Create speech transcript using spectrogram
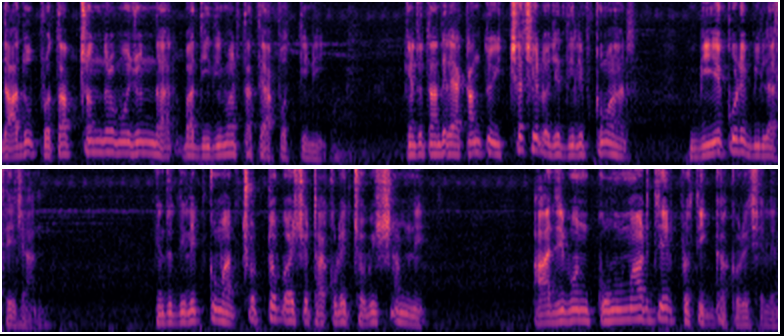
দাদু প্রতাপচন্দ্র মজুমদার বা দিদিমার তাতে আপত্তি নেই। কিন্তু তাদের একান্ত ইচ্ছা ছিল যে দিলীপ কুমার বিয়ে করে বিলাতে যান। কিন্তু দিলীপ কুমার ছোট্ট বয়সে ঠাকুরের ছবির সামনে আজীবন কৌমার্যের প্রতিজ্ঞা করেছিলেন।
